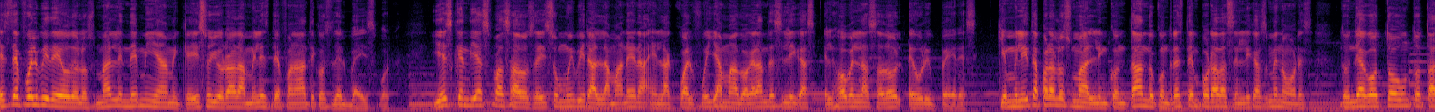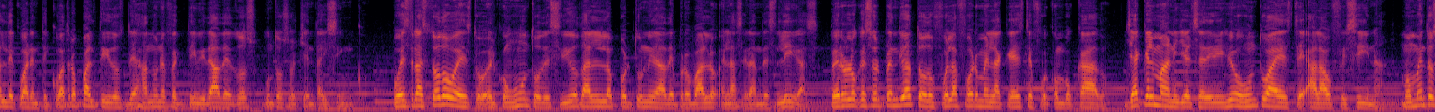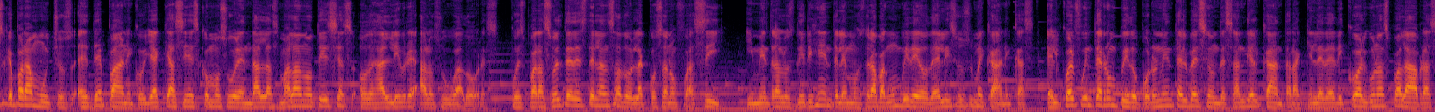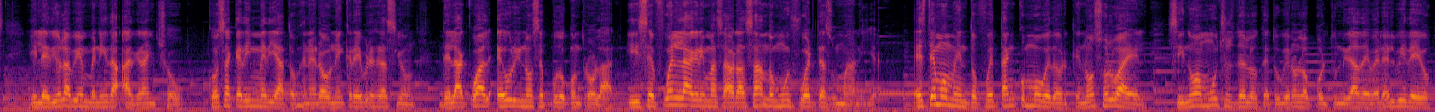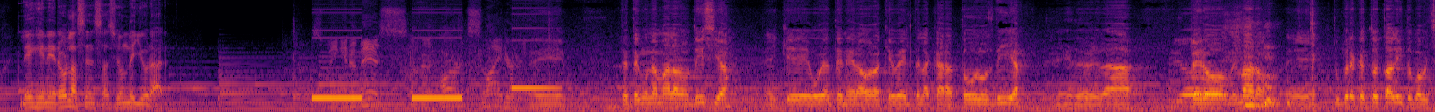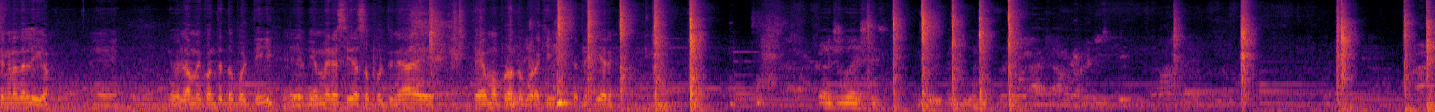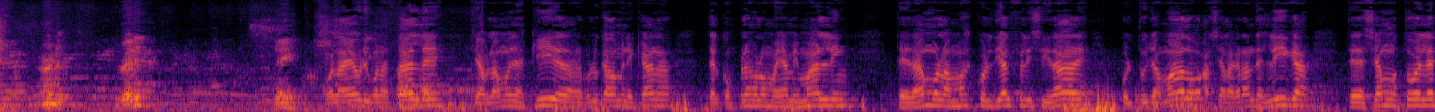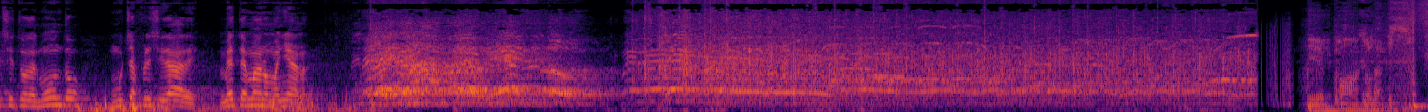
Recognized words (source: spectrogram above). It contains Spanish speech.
Este fue el video de los Marlins de Miami que hizo llorar a miles de fanáticos del béisbol. Y es que en días pasados se hizo muy viral la manera en la cual fue llamado a grandes ligas el joven lanzador Eury Pérez, quien milita para los Marlins contando con tres temporadas en ligas menores, donde agotó un total de 44 partidos dejando una efectividad de 2.85. Pues tras todo esto, el conjunto decidió darle la oportunidad de probarlo en las grandes ligas. Pero lo que sorprendió a todos fue la forma en la que este fue convocado, ya que el manager se dirigió junto a este a la oficina. Momentos que para muchos es de pánico, ya que así es como suelen dar las malas noticias o dejar libre a los jugadores. Pues para suerte de este lanzador la cosa no fue así, y mientras los dirigentes le mostraban un video de él y sus mecánicas, el cual fue interrumpido por una intervención de Sandy Alcántara, quien le dedicó algunas palabras y le dio la bienvenida al gran show cosa que de inmediato generó una increíble reacción de la cual Eury no se pudo controlar y se fue en lágrimas abrazando muy fuerte a su manager. Este momento fue tan conmovedor que no solo a él, sino a muchos de los que tuvieron la oportunidad de ver el video, le generó la sensación de llorar. Eh, te tengo una mala noticia, es que voy a tener ahora que verte la cara todos los días, de verdad. Pero mi hermano, eh, ¿tú crees que tú estás listo para verse en Grande Liga? De verdad muy contento por ti, eh, bien merecida esa oportunidad, te vemos pronto por aquí, se te quiere. Congratulations. Hola Eury, buenas tardes. Te hablamos de aquí, de la República Dominicana, del complejo Los Miami Marlins. Te damos las más cordial felicidades por tu llamado hacia las grandes ligas te deseamos todo el éxito del mundo. Muchas felicidades. Mete mano mañana. The apocalypse.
